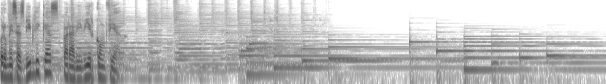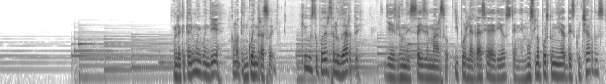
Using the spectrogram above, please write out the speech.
Promesas bíblicas para vivir confiado. Hola, ¿qué tal? Muy buen día. ¿Cómo te encuentras hoy? Qué gusto poder saludarte. Ya es lunes 6 de marzo y por la gracia de Dios tenemos la oportunidad de escucharnos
